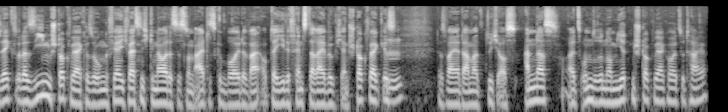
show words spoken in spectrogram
sechs oder sieben Stockwerke so ungefähr. Ich weiß nicht genau, das ist so ein altes Gebäude, ob da jede Fensterreihe wirklich ein Stockwerk ist. Mhm. Das war ja damals durchaus anders als unsere normierten Stockwerke heutzutage.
